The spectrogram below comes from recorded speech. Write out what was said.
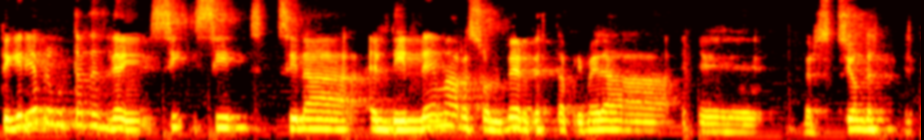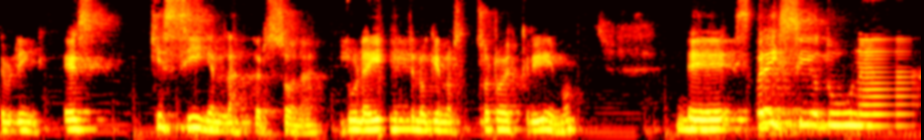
te quería preguntar desde ahí, si, si, si la, el dilema a resolver de esta primera eh, versión de este Blink es qué siguen las personas. Tú leíste lo que nosotros escribimos. Eh, si hubierais sido tú una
